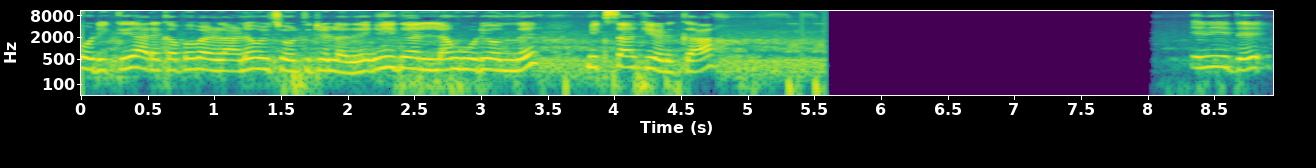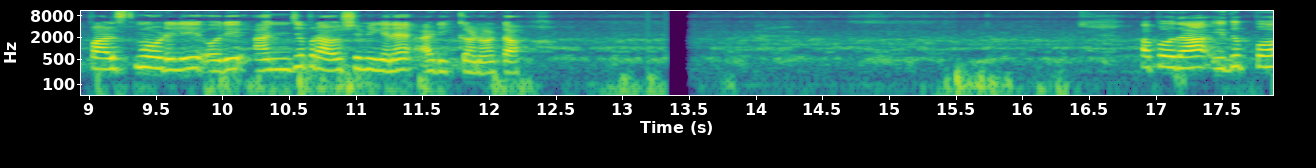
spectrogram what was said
പൊടിക്ക് അര കപ്പ് വെള്ളമാണ് ഒഴിച്ചു കൊടുത്തിട്ടുള്ളത്. ഇനി ഇതെല്ലാം കൂടി ഒന്ന് മിക്സാക്കി എടുക്കുക ഇനി ഇത് പൾസ് മോഡിൽ ഒരു അഞ്ച് പ്രാവശ്യം ഇങ്ങനെ അടിക്കണം കേട്ടോ അപ്പോൾ ഇതാ ഇതിപ്പോൾ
